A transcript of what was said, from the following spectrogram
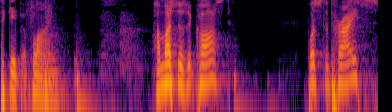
to keep it flying. How much does it cost? What's the price?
